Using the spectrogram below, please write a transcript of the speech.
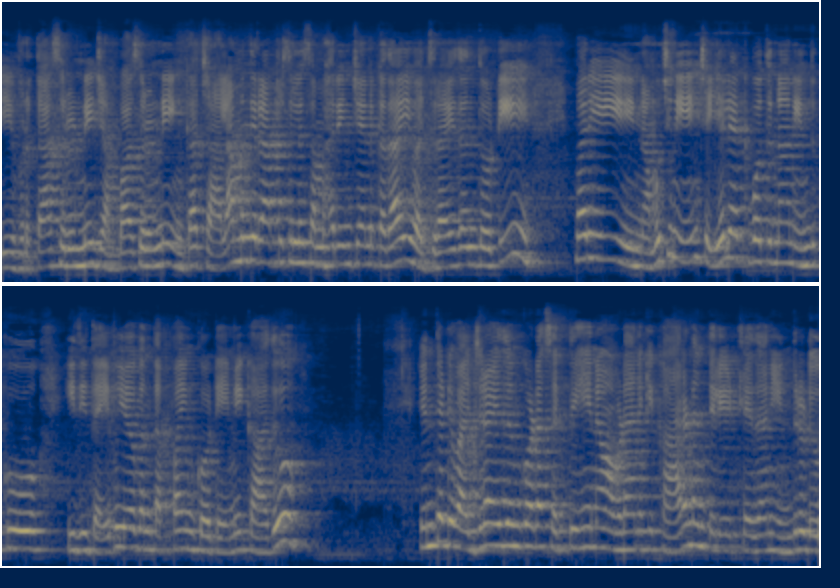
ఈ వృతాసురుణ్ణి జంబాసురుణ్ణి ఇంకా చాలామంది రాక్షసుల్ని సంహరించాను కదా ఈ వజ్రాయుధంతో మరి ఈ నముచిని ఏం చెయ్యలేకపోతున్నాను ఎందుకు? ఇది దైవయోగం తప్ప ఇంకోటి ఏమీ కాదు. ఇంతటి వజ్రాయుధం కూడా శక్తిహీనం అవడానికి కారణం తెలియట్లేదు అని ఇంద్రుడు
